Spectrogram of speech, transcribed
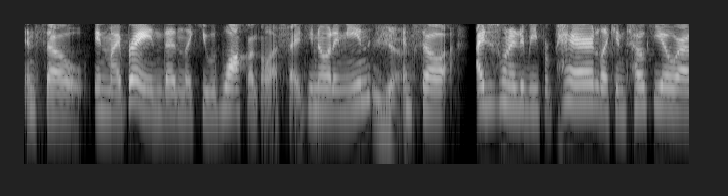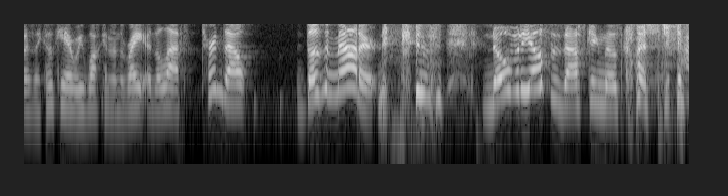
And so in my brain, then like you would walk on the left side. You know what I mean? Yeah. And so I just wanted to be prepared, like in Tokyo, where I was like, okay, are we walking on the right or the left? Turns out, doesn't matter because nobody else is asking those questions.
